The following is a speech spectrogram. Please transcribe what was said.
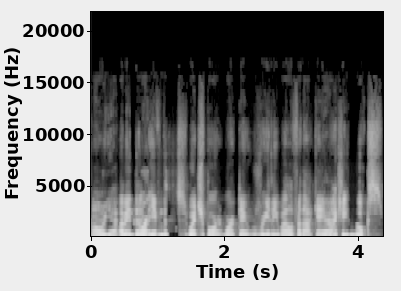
Oh yeah. I mean, the, were- even the Switch port worked out really well for that game. Yeah. It actually looks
